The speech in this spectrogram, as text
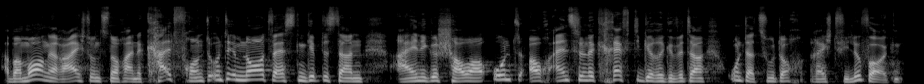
Aber morgen erreicht uns noch eine Kaltfront und im Nordwesten gibt es dann einige Schauer und auch einzelne kräftigere Gewitter und dazu doch recht viele Wolken.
